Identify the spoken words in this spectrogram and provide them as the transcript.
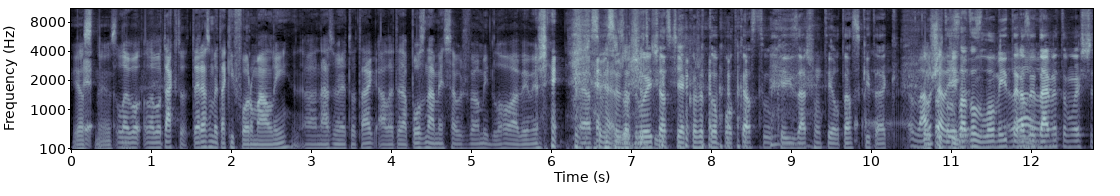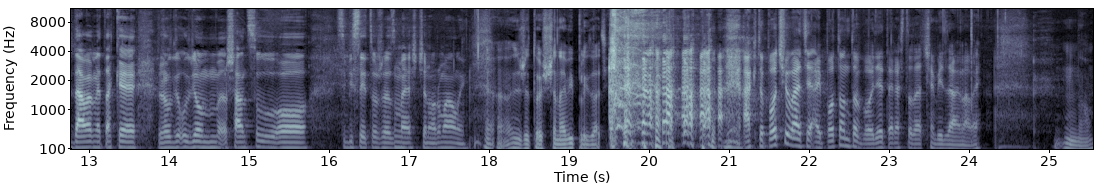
Jasné, jasné. Lebo, lebo takto, teraz sme takí formálni, nazveme to tak, ale teda poznáme sa už veľmi dlho a vieme, že... Ja si myslím, že v druhej časti akože toho podcastu, keď začnú tie otázky, tak Mám to, to, za to zlomí. Teraz je, dajme tomu ešte dávame také, že ľuďom šancu o si myslí to, že sme ešte normálni. Ja, že to ešte nevyplýzať. Ak to počúvate aj po tomto bode, teraz to začne byť zaujímavé. No.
